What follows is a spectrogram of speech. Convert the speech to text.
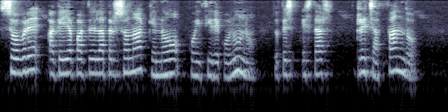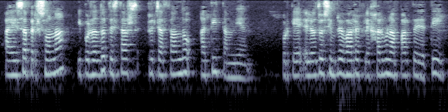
sobre aquella parte de la persona que no coincide con uno. Entonces estás rechazando a esa persona y por tanto te estás rechazando a ti también, porque el otro siempre va a reflejar una parte de ti.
